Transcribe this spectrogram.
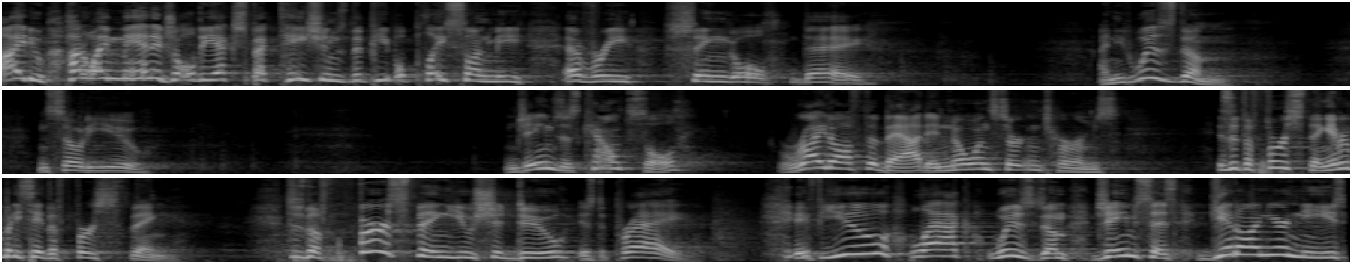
I do? How do I manage all the expectations that people place on me every single day? I need wisdom, and so do you. And James's counsel, right off the bat, in no uncertain terms, is it the first thing? Everybody say the first thing. So the first thing you should do is to pray. If you lack wisdom, James says, get on your knees,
